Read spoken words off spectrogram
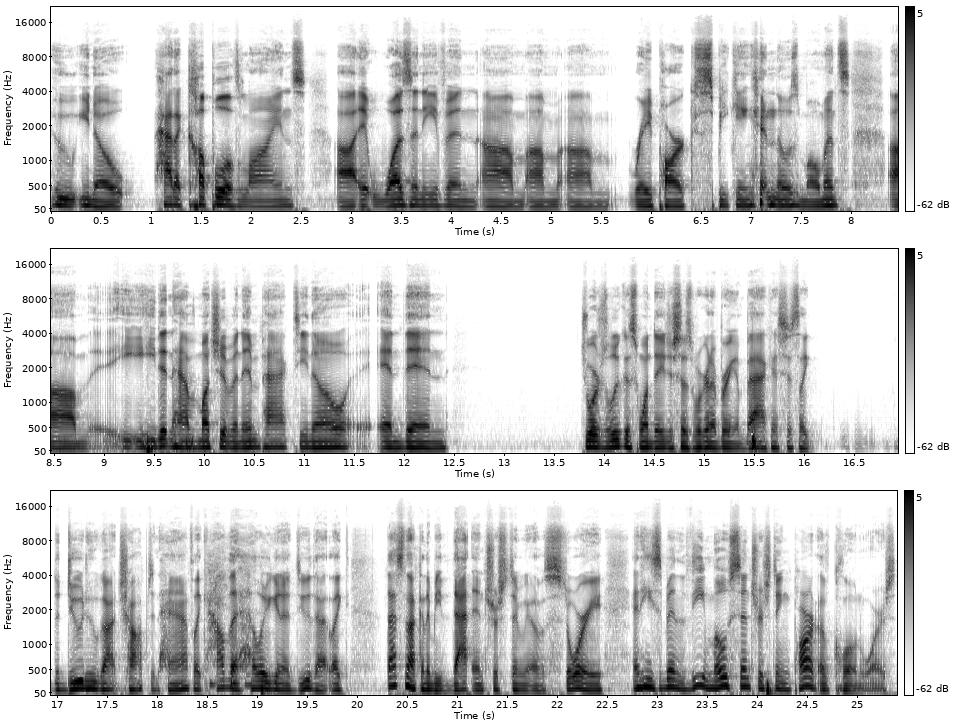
who, you know, had a couple of lines. Uh, it wasn't even um, um, um, Ray Park speaking in those moments. Um, he, he didn't have much of an impact, you know. And then George Lucas one day just says, We're going to bring him back. And it's just like, the dude who got chopped in half, like, how the hell are you going to do that? Like, that's not going to be that interesting of a story. And he's been the most interesting part of Clone Wars.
